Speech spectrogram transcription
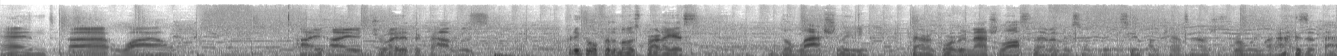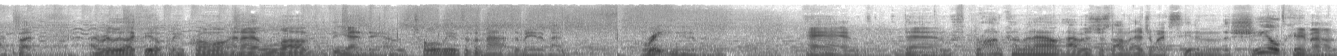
And uh, while I, I enjoyed it, the crowd was pretty cool for the most part. I guess the Lashley Baron Corbin match lost them, and they started doing CM Punk chants, and I was just rolling my eyes at that. But I really liked the opening promo, and I loved the ending. I was totally into the mat, the main event, great main event, and then with Braun coming out, I was just on the edge of my seat, and then the Shield came out,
